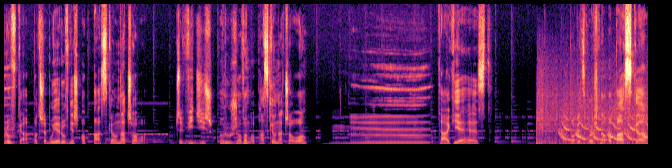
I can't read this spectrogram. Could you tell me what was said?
Krówka potrzebuje również opaskę na czoło. Czy widzisz różową opaskę na czoło? Tak jest. Powiedz głośno opaska.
